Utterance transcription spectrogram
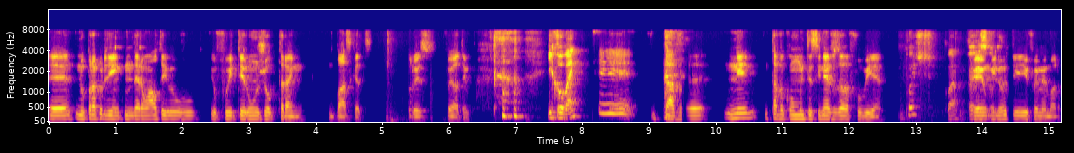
uh, no próprio dia em que me deram alta, eu, eu fui ter um jogo de treino de basquete. Por isso, foi ótimo. e correu bem? Estava é, com muita cinevisofobia. Pois, claro. Foi um minuto e fui-me embora.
